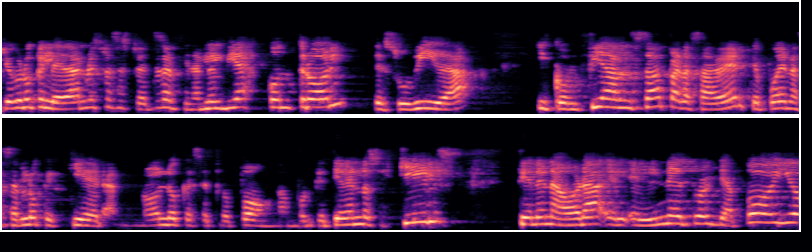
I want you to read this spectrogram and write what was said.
yo creo que le da a nuestros estudiantes al final del día es control de su vida y confianza para saber que pueden hacer lo que quieran, ¿no? Lo que se propongan, porque tienen los skills, tienen ahora el, el network de apoyo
